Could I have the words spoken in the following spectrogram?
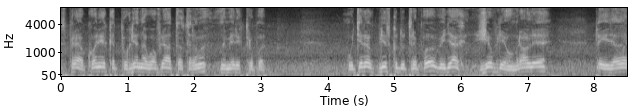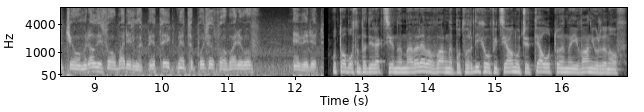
спря коня, като погледнах в лявата страна, намерих трупа. Отидах близко до трупа, видях жив ли е, умрал ли е. Той изгледа, че е умрал и се обадих на кмета и кмета после се обади в МВР. От областната дирекция на МВР във Варна потвърдиха официално, че тялото е на Иван Юрданов.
